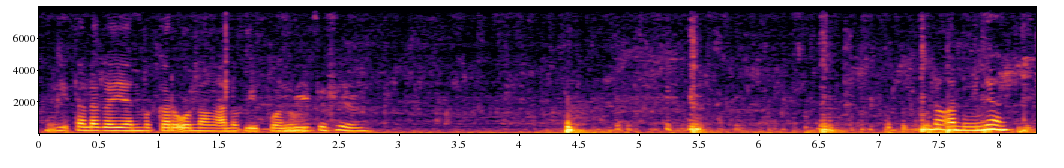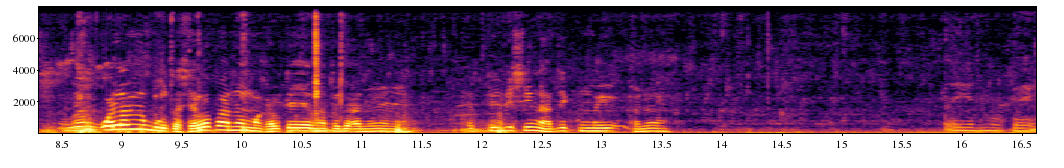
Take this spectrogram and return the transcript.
hindi talaga yan magkaroon ng ano people. No? Walang butas yan. Walang ano yan. Wala- nga butas yan. Paano makaroon? Kaya nga taga ano yan eh. At titising natin kung may ano. Tayin mo kay.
